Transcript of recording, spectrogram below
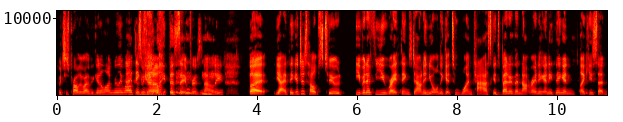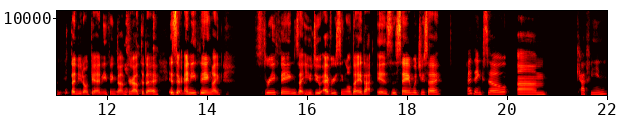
which is probably why we get along really well because we have like the same personality. But yeah, I think it just helps too. Even if you write things down and you only get to one task, it's better than not writing anything. And like you said, then you don't get anything done throughout the day. Is there Mhm. anything like three things that you do every single day that is the same, would you say? I think so. Um, caffeine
